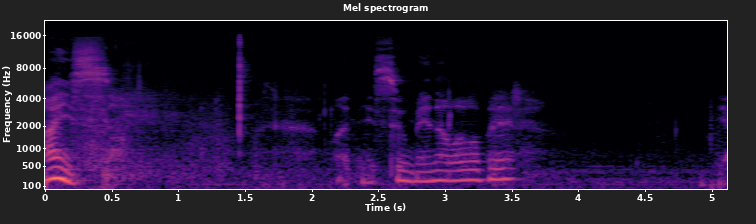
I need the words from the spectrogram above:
nice. Let me zoom in a little bit. Yeah.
